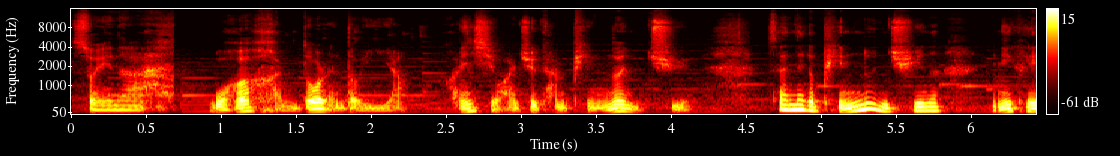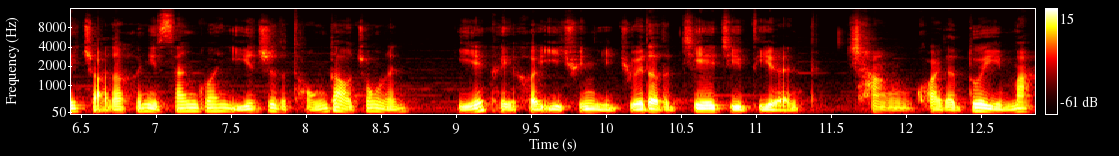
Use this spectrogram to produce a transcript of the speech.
所以呢，我和很多人都一样，很喜欢去看评论区。在那个评论区呢，你可以找到和你三观一致的同道中人，也可以和一群你觉得的阶级敌人畅快的对骂。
